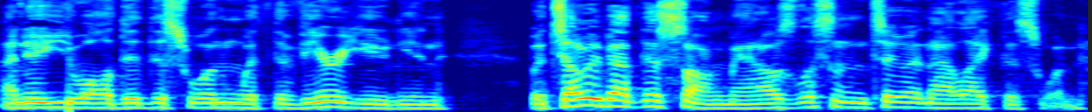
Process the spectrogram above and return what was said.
I know you all did this one with the Veer Union, but tell me about this song, man. I was listening to it and I like this one.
